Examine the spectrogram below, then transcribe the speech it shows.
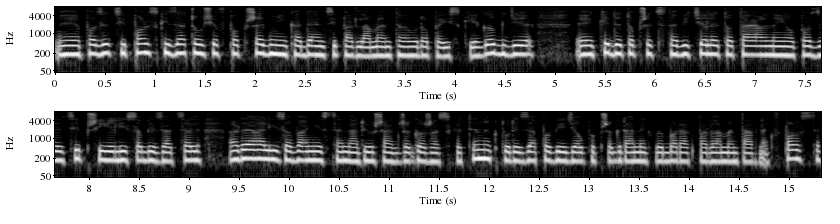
e, pozycji Polski zaczął się w poprzedniej kadencji Parlamentu Europejskiego, gdzie e, kiedy to przedstawiciele totalnej opozycji przyjęli sobie za cel realizowanie scenariusza Grzegorza Schetyny, który zapowiedział po przegranych wyborach parlamentarnych w Polsce,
